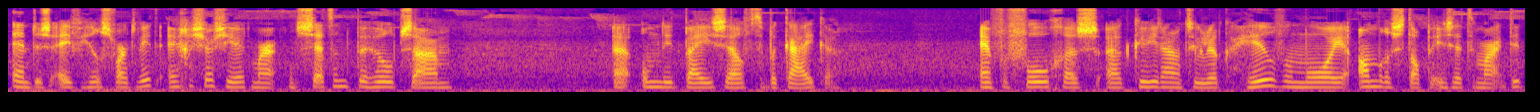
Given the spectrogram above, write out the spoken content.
En dus even heel zwart-wit en gechargeerd, maar ontzettend behulpzaam uh, om dit bij jezelf te bekijken. En vervolgens uh, kun je daar natuurlijk heel veel mooie andere stappen in zetten. Maar dit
